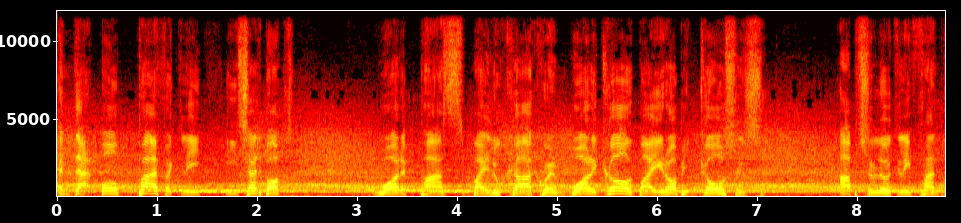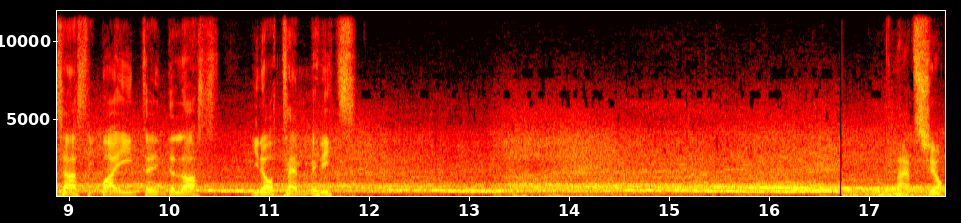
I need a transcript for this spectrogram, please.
and that ball perfectly inside the box what a pass by Lukaku and what a goal by Robin Gosens. Absolutely fantastic by Inter in the last, you know, 10 minutes. Lazio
